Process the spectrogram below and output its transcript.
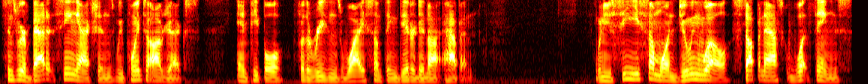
Since we're bad at seeing actions, we point to objects and people for the reasons why something did or did not happen. When you see someone doing well, stop and ask what things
